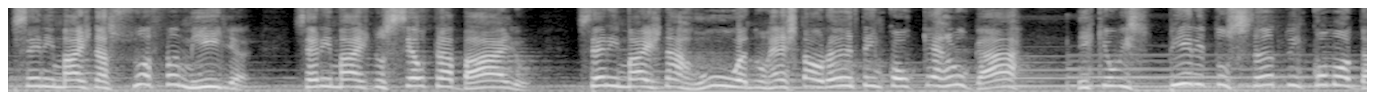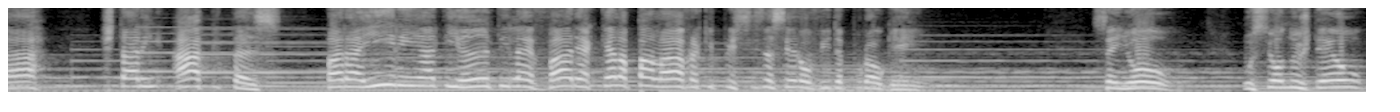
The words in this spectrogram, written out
serem mais na sua família, serem mais no seu trabalho, serem mais na rua, no restaurante, em qualquer lugar, e que o Espírito Santo incomodar, estarem aptas para irem adiante e levarem aquela palavra que precisa ser ouvida por alguém. Senhor, o Senhor nos deu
